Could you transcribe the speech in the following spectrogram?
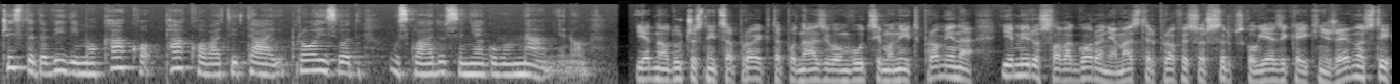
Čisto da vidimo kako pakovati taj proizvod u skladu sa njegovom namjenom. Jedna od učesnica projekta pod nazivom Vucimo nit promjena je Miroslava Goronja, master profesor srpskog jezika i književnosti,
